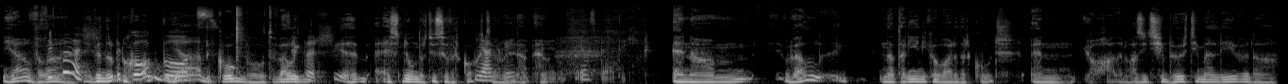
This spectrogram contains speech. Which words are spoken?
Ja, voilà. Super. Ik ben er ook de nog... kookboot. Ja, de kookboot. Wel, ik, hij is nu ondertussen verkocht. Ja, ik weet ja, het. Heel spijtig. En um, wel, Nathalie en ik waren daar coach. En ja, er was iets gebeurd in mijn leven, dat, mm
